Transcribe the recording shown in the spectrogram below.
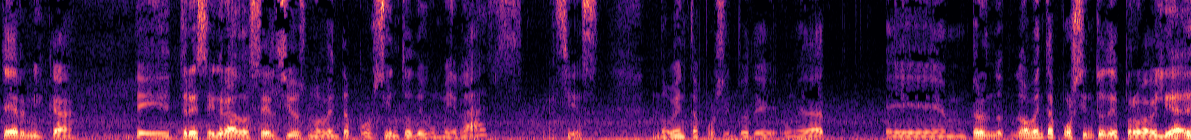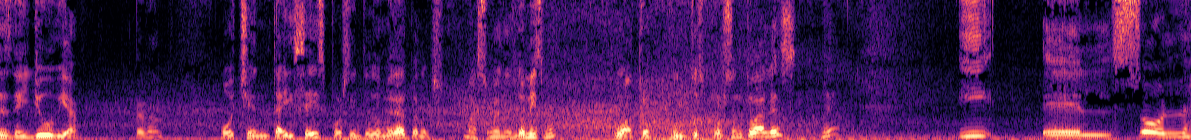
térmica de 13 grados Celsius, 90% de humedad. Así es, 90% de humedad. eh, pero no- 90% de probabilidades de lluvia. Perdón. 86% de humedad, bueno, pues más o menos lo mismo, 4 puntos porcentuales. ¿eh? Y el sol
